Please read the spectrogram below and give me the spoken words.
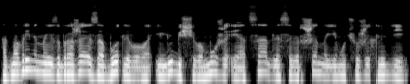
одновременно изображая заботливого и любящего мужа и отца для совершенно ему чужих людей.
